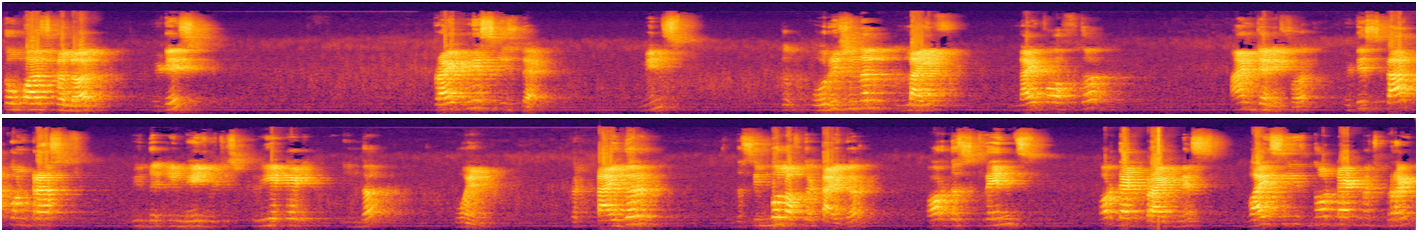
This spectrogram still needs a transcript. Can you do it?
topaz color, it is brightness is that means the original life, life of the and Jennifer, it is stark contrast with the image which is created in the poem. The tiger, the symbol of the tiger or the strength or that brightness, why she is not that much bright?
